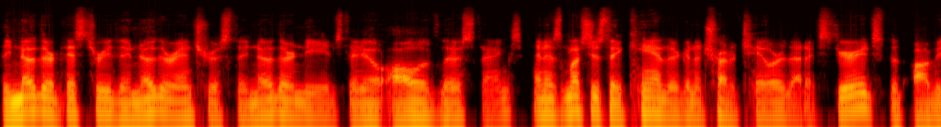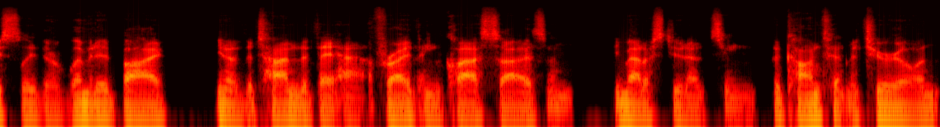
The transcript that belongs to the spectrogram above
They know their history, they know their interests, they know their needs, they know all of those things. And as much as they can, they're going to try to tailor that experience, but obviously they're limited by, you know, the time that they have, right? And class size and the amount of students and the content material and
